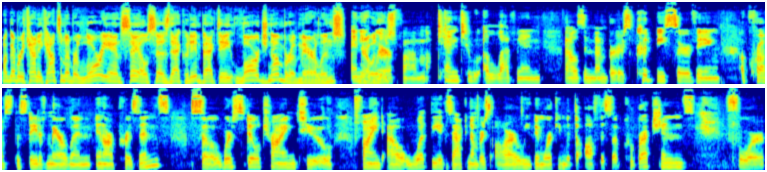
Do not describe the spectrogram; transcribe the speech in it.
Montgomery County Councilmember Laurie-Anne Sayles says that could impact a large number of Maryland's anywhere Marylanders. from 10 to 11 thousand members could be serving across the state of Maryland in our prisons. So we're still trying to find out what the exact numbers are. We've been working with the Office of Corrections for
